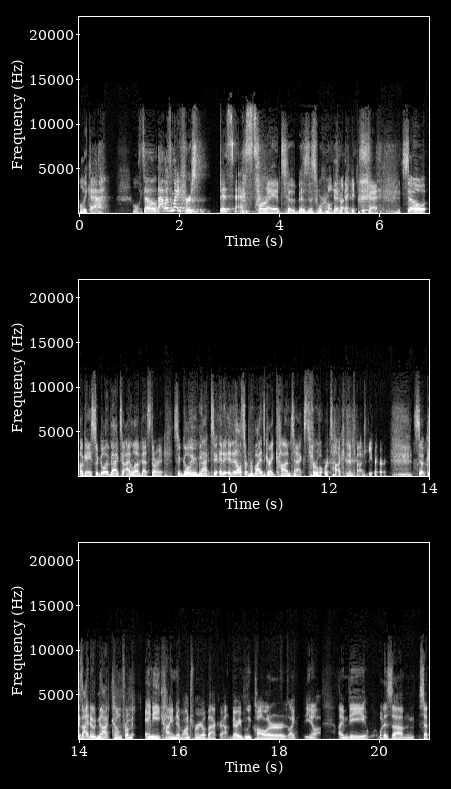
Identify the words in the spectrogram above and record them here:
Holy cow. Yeah. Holy so cow. that was my first business. Foray into the business world, right? okay. So, okay. So going back to, I love that story. So going back to, and it, it also provides great context for what we're talking about here. So, because I do not come from any kind of entrepreneurial background, very blue collar, like, you know, I'm the, what is, um, Seth,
